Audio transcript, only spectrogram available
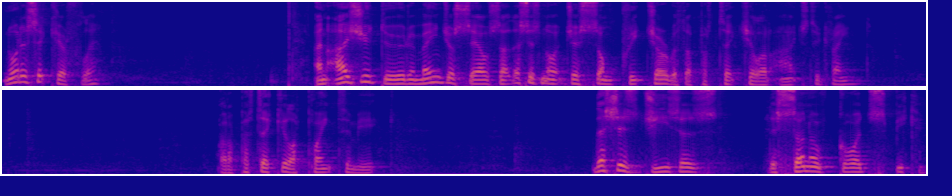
Notice it carefully. And as you do, remind yourselves that this is not just some preacher with a particular axe to grind or a particular point to make. This is Jesus, the Son of God, speaking.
